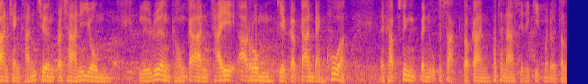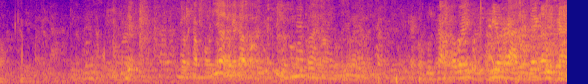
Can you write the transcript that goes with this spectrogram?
การแข่งขันเชิงประชานิยม หรือเรื่องของการใช้อารมณ์เกี่ยวกับการแบ่งขั้วนะครับซึ่งเป็นอุปสรรคต่อการพัฒนาเศรษฐกิจมาโดยตลอดครับขออนุญาตนะครับ ขอบคุณครับเอาไว้มีโอกาสได้คุยกัน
